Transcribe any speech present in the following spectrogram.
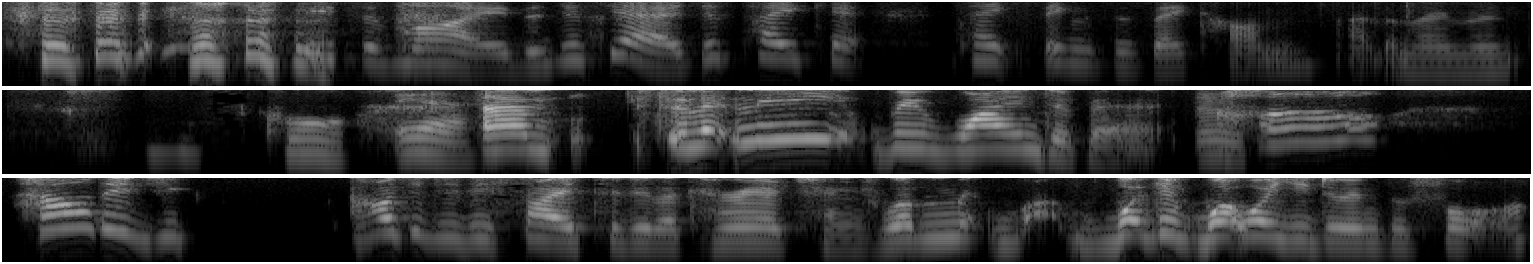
peace of mind, and just yeah, just take it take things as they come at the moment. That's cool. Yeah. Um. So let me rewind a bit. Mm. How how did you how did you decide to do the career change? What what did what were you doing before,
